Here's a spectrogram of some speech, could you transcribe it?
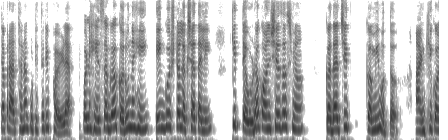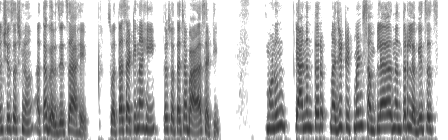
त्या प्रार्थना कुठेतरी फळल्या. पण हे सगळं करूनही एक गोष्ट लक्षात आली की तेवढं कॉन्शियस असणं कदाचित कमी होतं. आणखी कॉन्शियस असणं आता गरजेचं आहे. स्वतःसाठी नाही तर स्वतःच्या बाळासाठी. म्हणून त्यानंतर माझी ट्रीटमेंट संपल्यानंतर लगेचच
